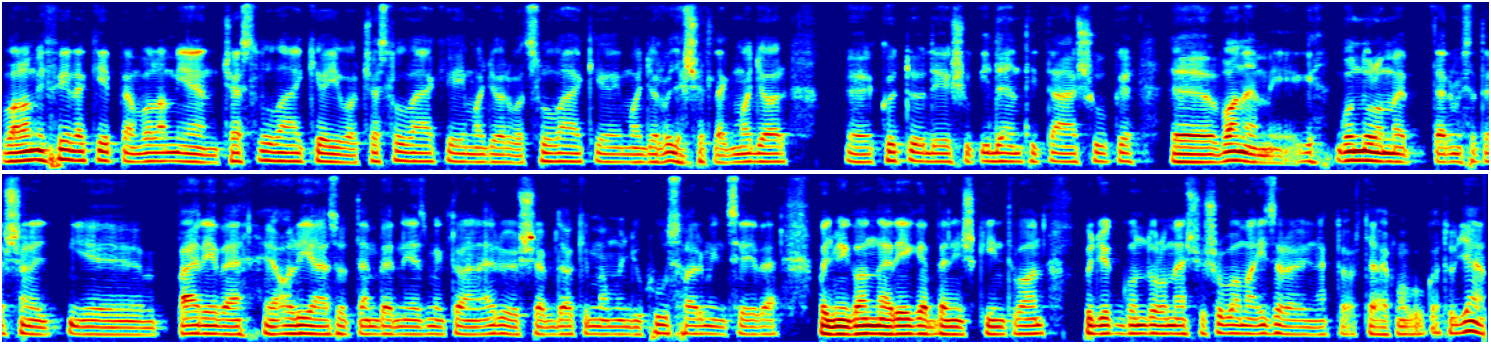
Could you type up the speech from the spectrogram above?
valamiféleképpen valamilyen csehszlovákiai, vagy csehszlovákiai magyar, vagy szlovákiai magyar, vagy esetleg magyar kötődésük, identitásuk van-e még? Gondolom, mert természetesen egy pár éve aliázott embernél ez még talán erősebb, de aki már mondjuk 20-30 éve, vagy még annál régebben is kint van, hogy ők gondolom elsősorban már izraelinek tartják magukat, ugye?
